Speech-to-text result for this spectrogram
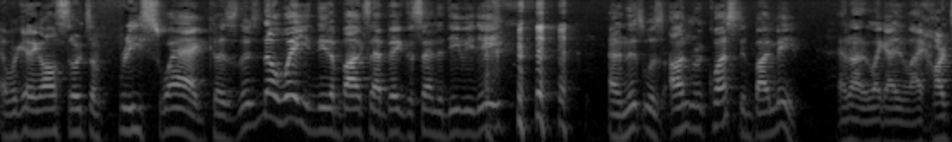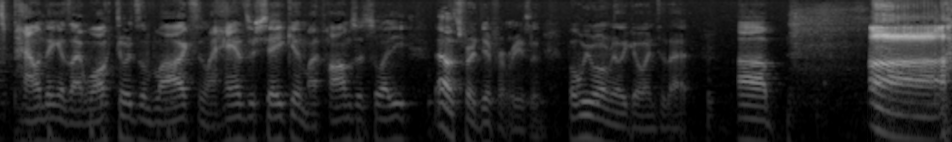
And we're getting all sorts of free swag because there's no way you'd need a box that big to send a DVD. and this was unrequested by me. And I like I my heart's pounding as I walk towards the box, and my hands are shaking, and my palms are sweaty. That was for a different reason, but we won't really go into that. Uh, Uh,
